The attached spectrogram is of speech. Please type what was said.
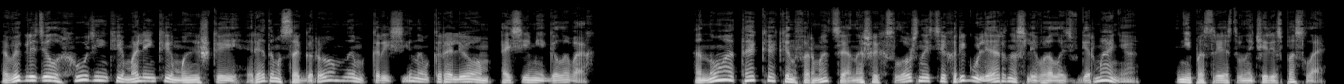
выглядел худенькой маленькой мышкой рядом с огромным крысиным королем о семи головах. Ну а так как информация о наших сложностях регулярно сливалась в Германию, непосредственно через посла,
